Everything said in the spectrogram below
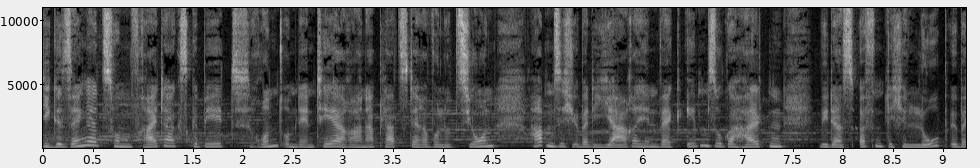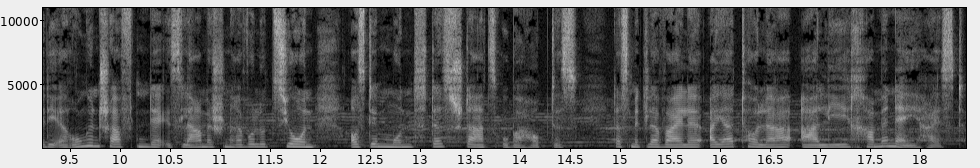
Die Gesänge zum Freitagsgebet rund um den Teheraner Platz der Revolution haben sich über die Jahre hinweg ebenso gehalten wie das öffentliche Lob über die Errungenschaften der islamischen Revolution aus dem Mund des Staatsoberhauptes das mittlerweile Ayatollah Ali Khamenei heißt.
